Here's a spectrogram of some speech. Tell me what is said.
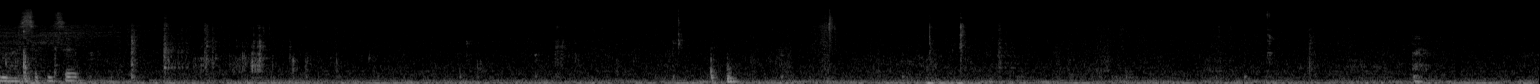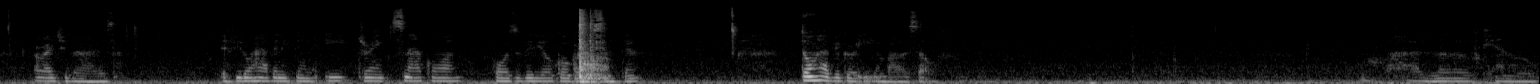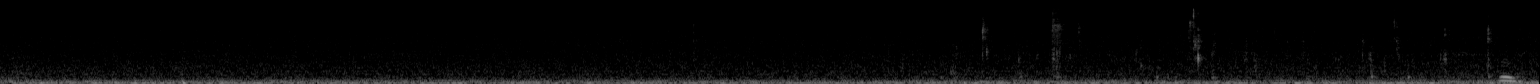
My sippy sip. All right, you guys. If you don't have anything to eat, drink, snack on, pause the video, go grab something. Don't have your girl eating by herself. I love cantaloupe. Mm.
